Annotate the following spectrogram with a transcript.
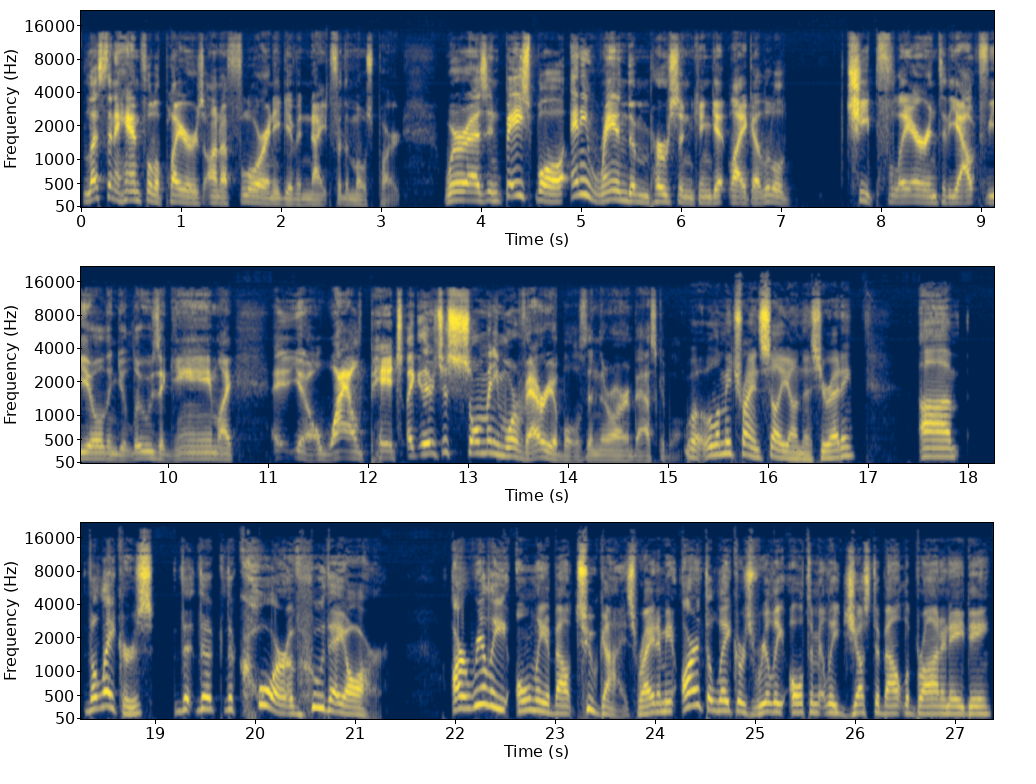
less than a handful of players on a floor any given night for the most part. Whereas in baseball, any random person can get like a little cheap flare into the outfield and you lose a game, like you know, a wild pitch. Like there's just so many more variables than there are in basketball. Well, well, let me try and sell you on this. You ready? Um, the Lakers, the, the the core of who they are, are really only about two guys, right? I mean, aren't the Lakers really ultimately just about LeBron and AD?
